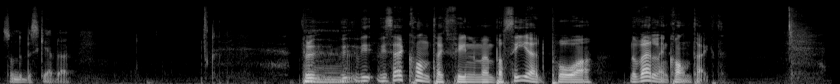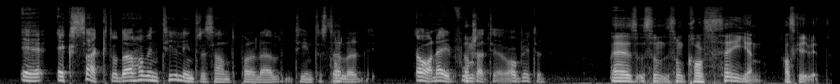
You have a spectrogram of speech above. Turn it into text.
som du beskrev där. För vi- vi- visst är Contact-filmen baserad på novellen Contact? Eh, exakt, och där har vi en till intressant parallell till Interstellar. Ja, nej, fortsätt, jag avbryter. Eh, som, som Carl Sagan har skrivit.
